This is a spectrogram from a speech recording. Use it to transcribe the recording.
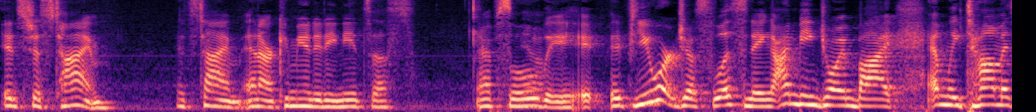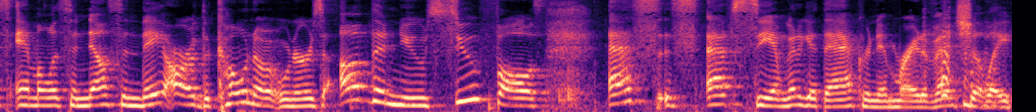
it's just time. It's time, and our community needs us. Absolutely. I- If you are just listening, I'm being joined by Emily Thomas and Melissa Nelson. They are the co-owners of the new Sioux Falls SFC. I'm going to get the acronym right eventually.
